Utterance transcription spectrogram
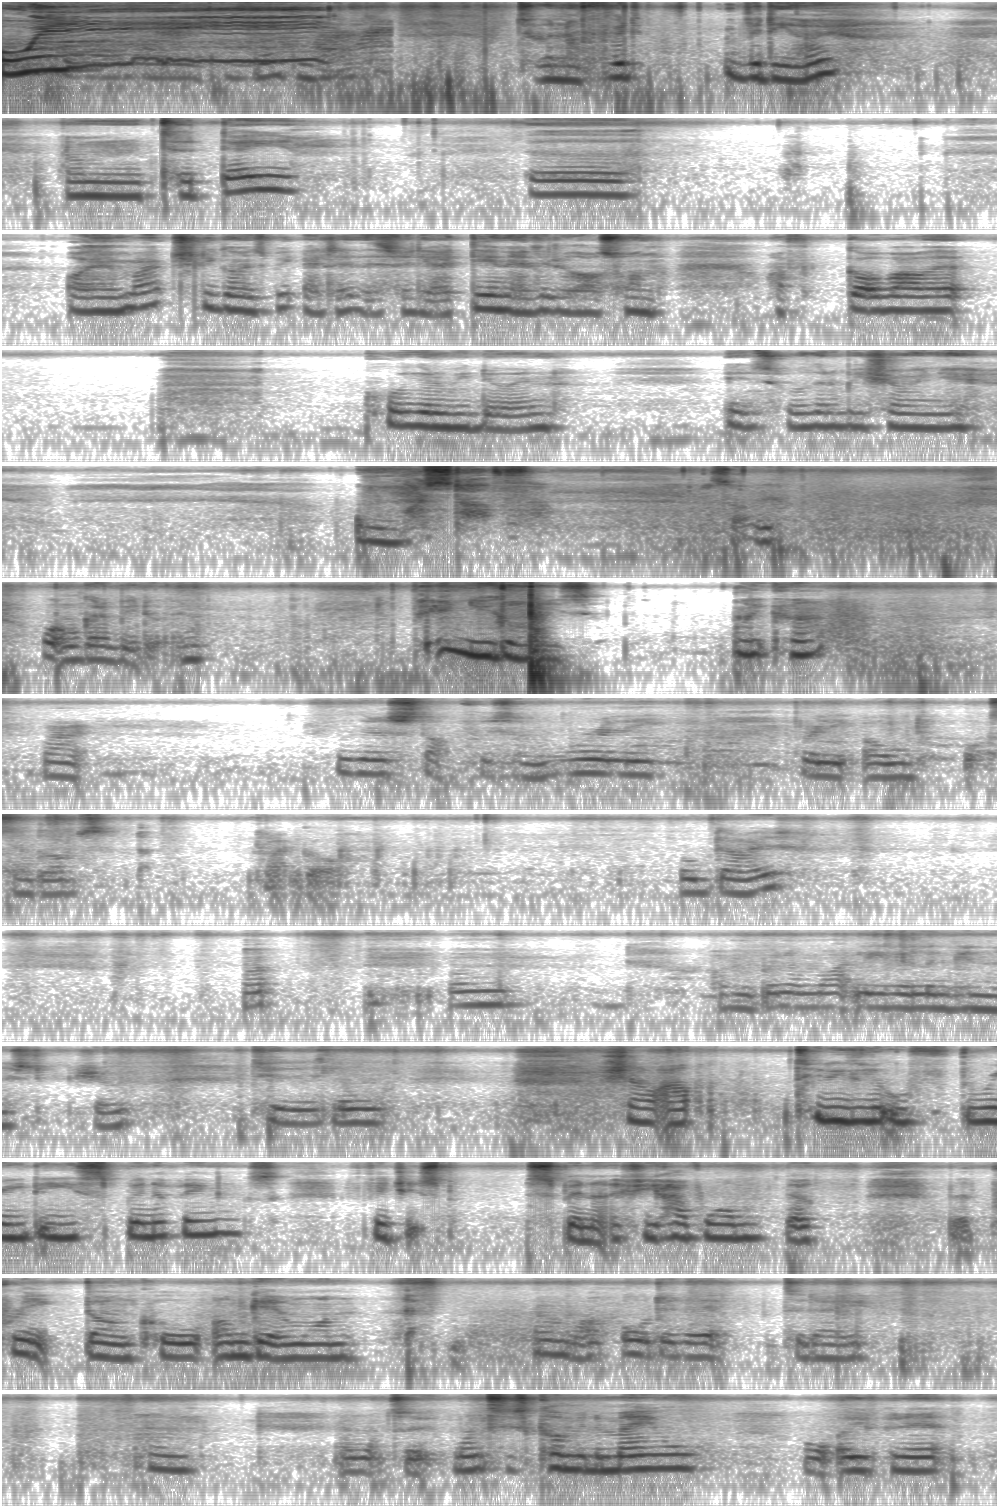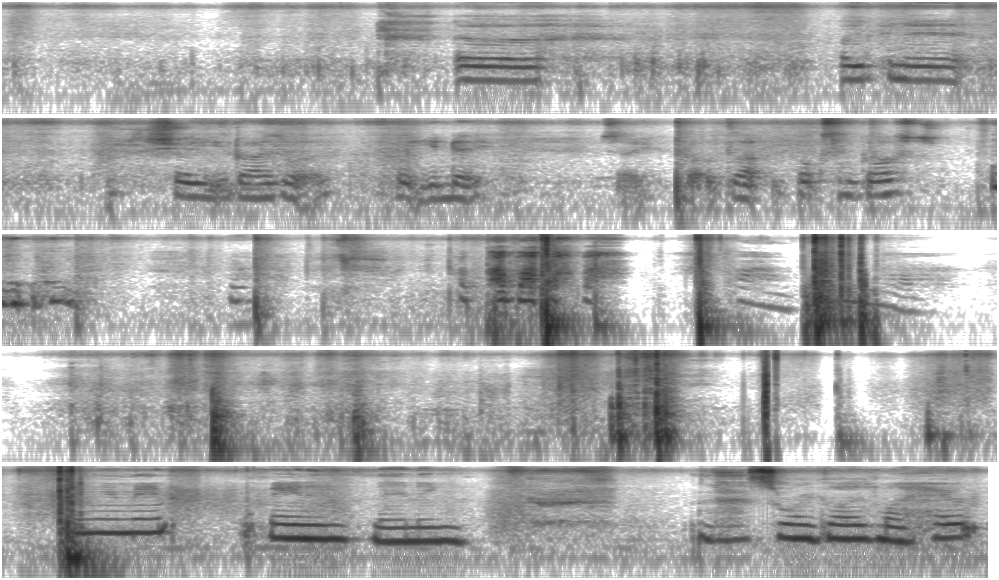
Oi! To another vid- video. Um, today, uh, I am actually going to be editing this video. I didn't edit the last one. I forgot about it. What we're going to be doing is we're going to be showing you all my stuff. So, what I'm going to be doing, putting you guys like that. Right. We're gonna start with some really, really old boxing gloves I got. Old guys. Um, I'm gonna might leave a link in the description to these little shout out to these little 3D spinner things, fidget sp- spinner. If you have one, they're they're pretty darn cool. I'm getting one. Um, I ordered it today. And once it once it's come in the mail, I'll open it. Uh, open it. Show you guys what what you do. So got the boxing gloves. Ooh, ooh. Pa, pa, pa, pa. Sorry guys, my hair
